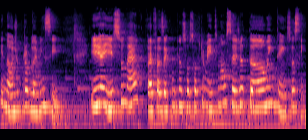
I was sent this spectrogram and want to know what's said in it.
e não de problema em si. E é isso, né? Vai fazer com que o seu sofrimento não seja tão intenso assim.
